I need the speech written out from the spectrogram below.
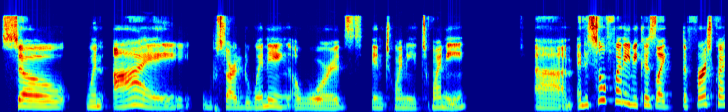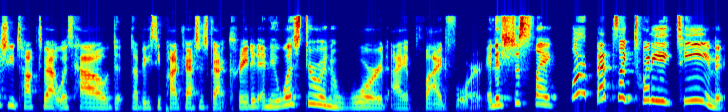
So when I started winning awards in 2020, um, and it's so funny because like the first question you talked about was how WC podcasters got created, and it was through an award I applied for. And it's just like, what? That's like 2018.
